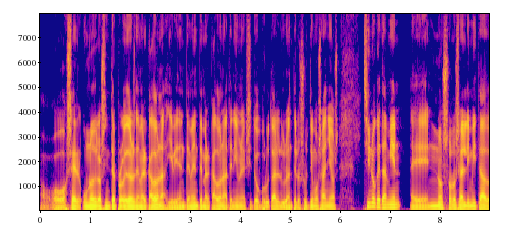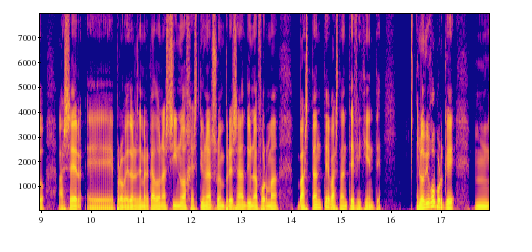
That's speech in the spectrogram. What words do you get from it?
o ser uno de los interproveedores de Mercadona, y evidentemente Mercadona ha tenido un éxito brutal durante los últimos años, sino que también eh, no solo se han limitado a ser eh, proveedores de Mercadona, sino a gestionar su empresa de una forma bastante, bastante eficiente. Y lo digo porque mm,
